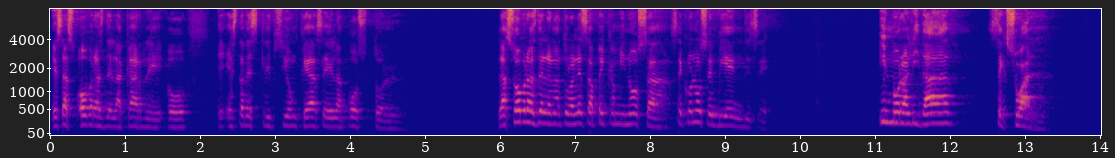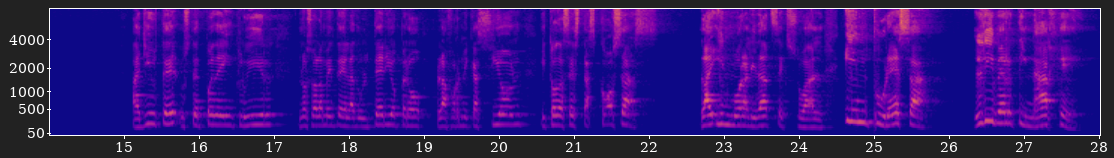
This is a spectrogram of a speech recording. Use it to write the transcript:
esas obras de la carne o eh, esta descripción que hace el apóstol. Las obras de la naturaleza pecaminosa se conocen bien, dice. Inmoralidad sexual Allí usted, usted puede incluir no solamente el adulterio, pero la fornicación y todas estas cosas, la inmoralidad sexual, impureza, libertinaje,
